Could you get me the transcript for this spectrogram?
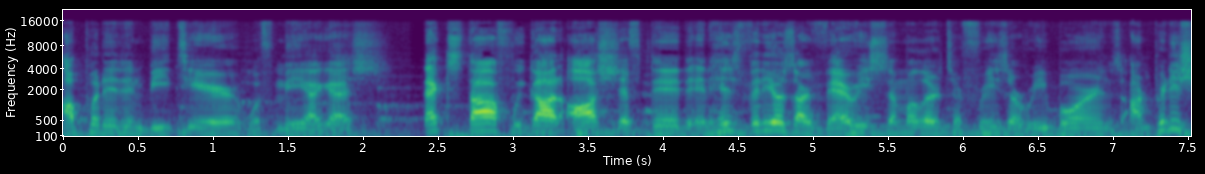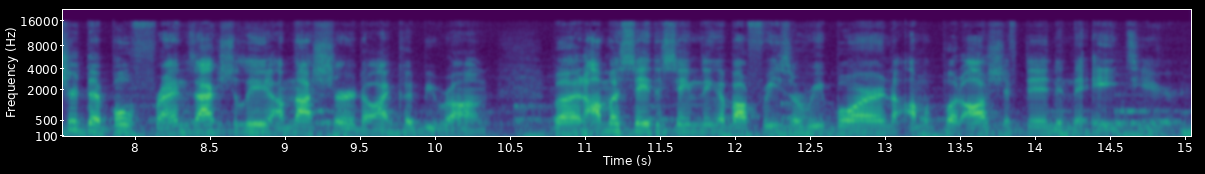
I'll put it in B tier with me, I guess. Next off, we got All Shifted, and his videos are very similar to Frieza Reborn's. I'm pretty sure they're both friends, actually. I'm not sure, though. I could be wrong. But I'm to say the same thing about Frieza Reborn. I'm to put All Shifted in the A tier.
